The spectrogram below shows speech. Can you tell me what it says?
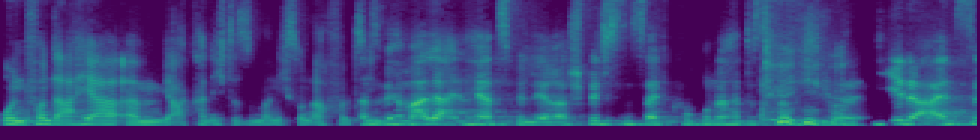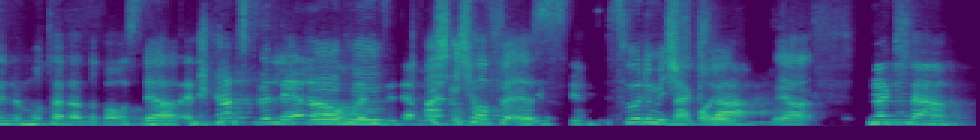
Und von daher, ähm, ja, kann ich das immer nicht so nachvollziehen. Also wir haben alle ein Herz für Lehrer. Spätestens seit Corona hat es, glaube ich, ja. jede einzelne Mutter da draußen ja. hat ein Herz für Lehrer, mhm. auch wenn mhm. sie der Meinung ich, ich hoffe es. Es würde mich Na freuen. Klar. Ja. Na klar.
